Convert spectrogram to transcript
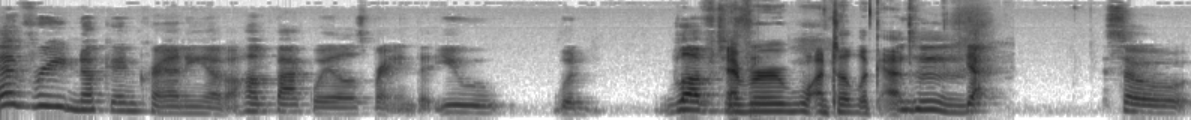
every nook and cranny of a humpback whale's brain that you would love to see. Ever want to look at? Mhm. Yeah. So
